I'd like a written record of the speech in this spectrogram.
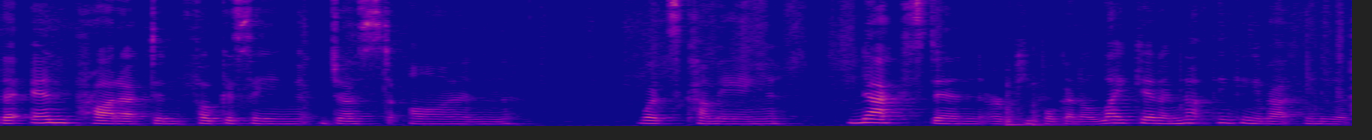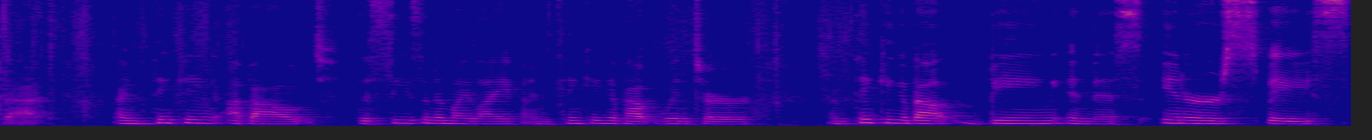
the end product and focusing just on what's coming next and are people going to like it? I'm not thinking about any of that. I'm thinking about the season of my life. I'm thinking about winter. I'm thinking about being in this inner space.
